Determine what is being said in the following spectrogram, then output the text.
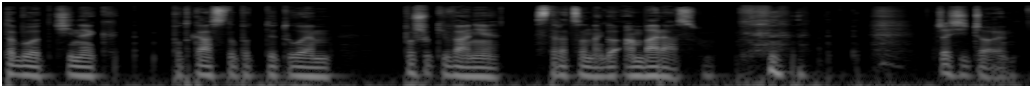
to był odcinek podcastu pod tytułem Poszukiwanie straconego ambarasu. Cześć i czołem.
